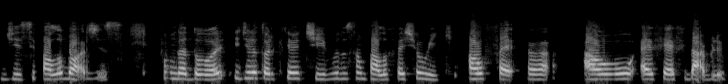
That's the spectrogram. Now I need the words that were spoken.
disse Paulo Borges, fundador e diretor criativo do São Paulo Fashion Week, ao, ao FFW.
